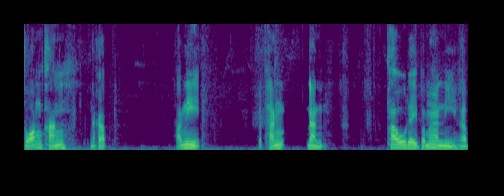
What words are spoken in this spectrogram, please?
สองถัง นะครับ ถังนี้กับถังนั่นเท่าได้ประมาณนี้ครับ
